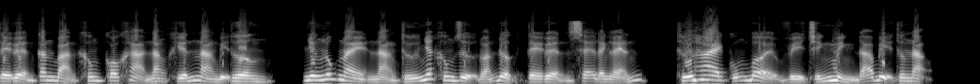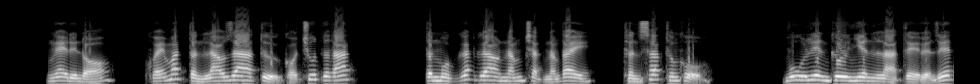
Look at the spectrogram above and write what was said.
Tề Uyển căn bản không có khả năng khiến nàng bị thương, nhưng lúc này nàng thứ nhất không dự đoán được Tề Uyển sẽ đánh lén, thứ hai cũng bởi vì chính mình đã bị thương nặng. Nghe đến đó, khóe mắt tần lao ra tử có chút ướt ác. Tần mục gắt gao nắm chặt nắm tay, thần sắc thương khổ. Vu liên cư nhiên là tề huyền giết.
